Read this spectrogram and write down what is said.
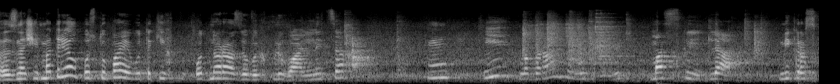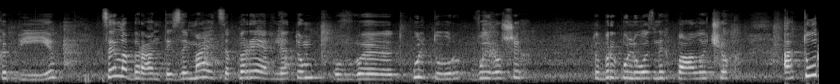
Е, Значить, матеріал поступає в таких одноразових плювальницях. І лаборанти готують маски для мікроскопії. Це лаборанти займаються переглядом е, культур виросших туберкульозних палочок. А тут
